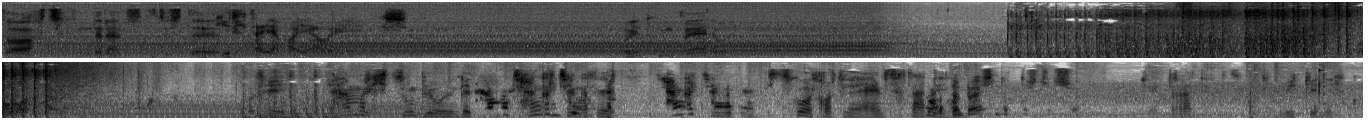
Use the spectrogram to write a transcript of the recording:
Ахч хүн дээр амьсгалж штэ. гэрэл та ява яваа гэж. Гүнд хүн байна уу? Ямар хэцүү бэ вэ ингээд чангал чангал гэж чангал чангал хэцүү болохоор тэгээ амьсгатаад Одоо байшин дотор ч шүү. ядраа тавьчихсан. Мик гэнэхгүй.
